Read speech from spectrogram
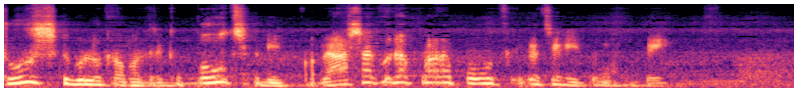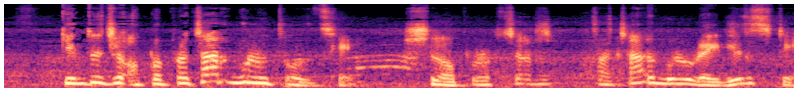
ডোর সেগুলোকে আমাদেরকে পৌঁছে দিতে হবে। আশা করি আপনারা পৌঁছে গেছেন ইতিমধ্যেই। কিন্তু যে অপপ্রচারগুলো চলছে সেই অপপ্রচার প্রচারগুলোর এগেনস্টে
